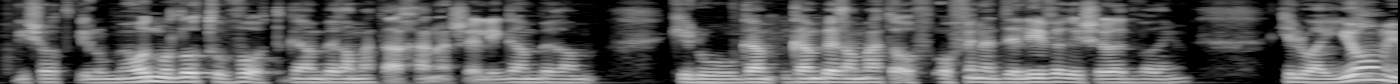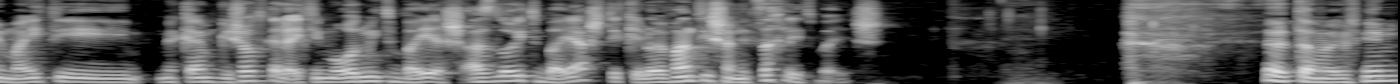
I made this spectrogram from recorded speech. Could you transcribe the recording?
פגישות כאילו מאוד מאוד לא טובות, גם ברמת ההכנה שלי, גם, ברמ, כאילו, גם, גם ברמת אופן הדליברי של הדברים. כאילו היום אם הייתי מקיים פגישות כאלה הייתי מאוד מתבייש, אז לא התביישתי כי לא הבנתי שאני צריך להתבייש. אתה מבין?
